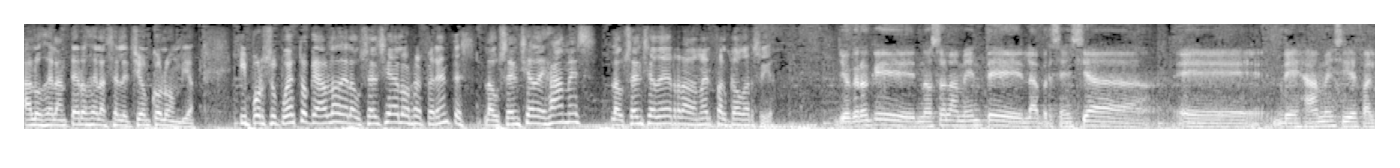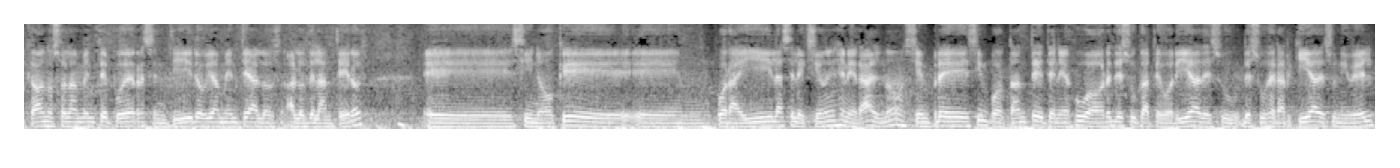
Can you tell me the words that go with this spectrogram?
a los delanteros de la selección Colombia. Y por supuesto que habla de la ausencia de los referentes, la ausencia de James, la ausencia de Radamel Falcao García. Yo creo que no solamente la presencia eh, de James y de Falcao no solamente puede resentir obviamente a los, a los delanteros, eh, sino que eh, por ahí la selección en general, ¿no? Siempre es importante tener jugadores de su categoría, de su, de su jerarquía, de su nivel.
